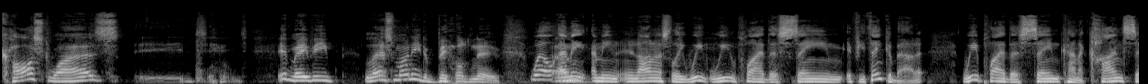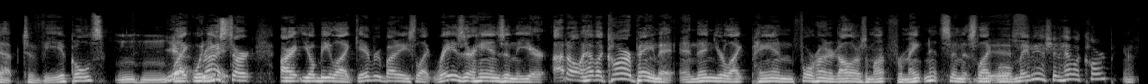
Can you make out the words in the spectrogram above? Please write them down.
cost wise it, it may be less money to build new Well, I mean, I mean, and honestly, we we apply the same. If you think about it, we apply the same kind of concept to vehicles. Mm-hmm. Yeah, like when you start, all right, you'll be like, everybody's like, raise their hands in the air. I don't have a car payment, and then you're like paying four hundred dollars a month for maintenance, and it's like, well, maybe I should have a car payment.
